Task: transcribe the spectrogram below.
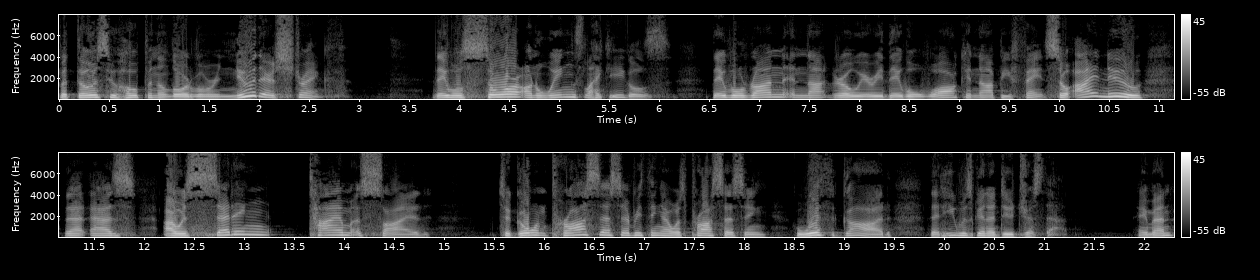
But those who hope in the Lord will renew their strength. They will soar on wings like eagles. They will run and not grow weary. They will walk and not be faint. So I knew that as I was setting time aside to go and process everything I was processing with God, that He was going to do just that. Amen?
